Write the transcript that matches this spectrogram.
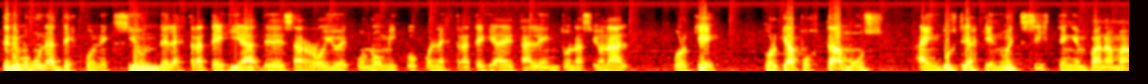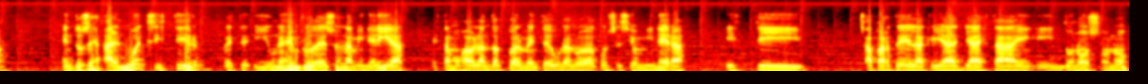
tenemos una desconexión de la estrategia de desarrollo económico con la estrategia de talento nacional. ¿Por qué? Porque apostamos a industrias que no existen en Panamá. Entonces, al no existir, este, y un ejemplo de eso es la minería, estamos hablando actualmente de una nueva concesión minera, este, aparte de la que ya, ya está en, Donoso, ¿no?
